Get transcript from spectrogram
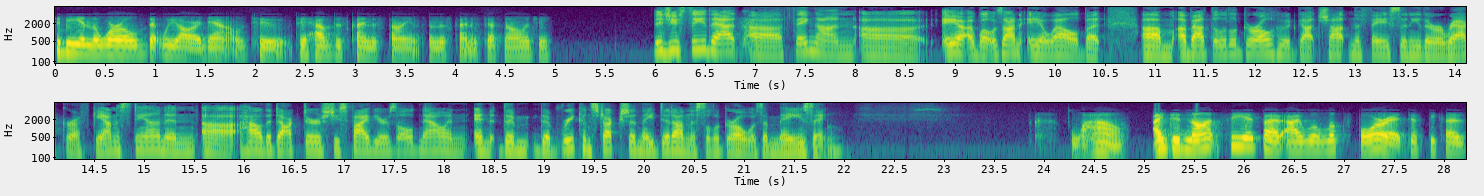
to be in the world that we are now to to have this kind of science and this kind of technology. Did you see that uh, thing on uh, A- well, it was on AOL, but um, about the little girl who had got shot in the face in either Iraq or Afghanistan, and uh, how the doctor she's five years old now, and and the the reconstruction they did on this little girl was amazing. Wow, I did not see it, but I will look for it just because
